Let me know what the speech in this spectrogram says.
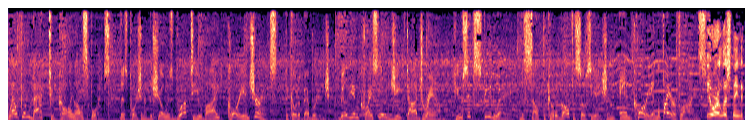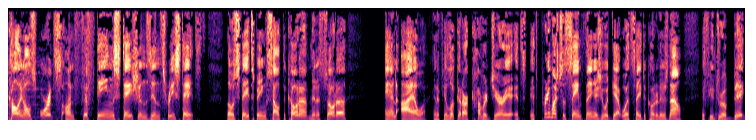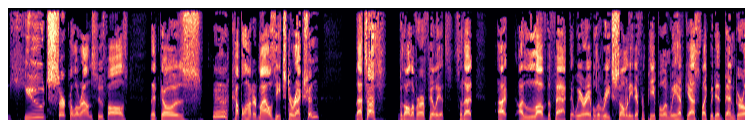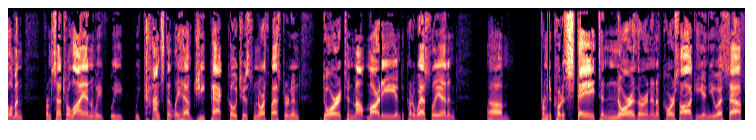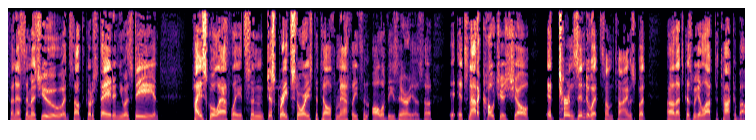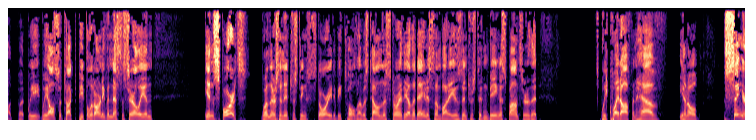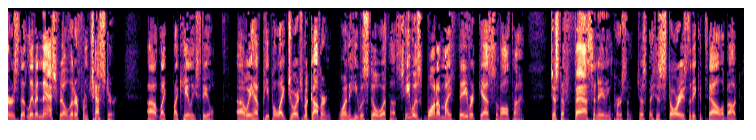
Welcome back to Calling All Sports. This portion of the show is brought to you by Corey Insurance, Dakota Beverage, Billion Chrysler Jeep Dodge Ram, Huset Speedway, the South Dakota Golf Association, and Corey and the Fireflies. You are listening to Calling All Sports on 15 stations in three states. Those states being South Dakota, Minnesota, and Iowa. And if you look at our coverage area, it's, it's pretty much the same thing as you would get with, say, Dakota News Now. If you drew a big, huge circle around Sioux Falls that goes eh, a couple hundred miles each direction, that's us with all of our affiliates. So that, I, I love the fact that we are able to reach so many different people and we have guests like we did Ben Gerleman from Central Lyon. We, we, we constantly have GPAC coaches from Northwestern and Dordt and Mount Marty and Dakota Wesleyan and, um, from Dakota State and Northern and of course Augie and USF and SMSU and South Dakota State and USD and high school athletes and just great stories to tell from athletes in all of these areas. Uh, it, it's not a coach's show. It turns into it sometimes, but uh, that's because we get a lot to talk about. But we we also talk to people that aren't even necessarily in in sports when there's an interesting story to be told. I was telling this story the other day to somebody who's interested in being a sponsor that we quite often have, you know, singers that live in Nashville that are from Chester, uh, like, like Haley Steele. Uh, we have people like George McGovern when he was still with us. He was one of my favorite guests of all time. Just a fascinating person. Just his stories that he could tell about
